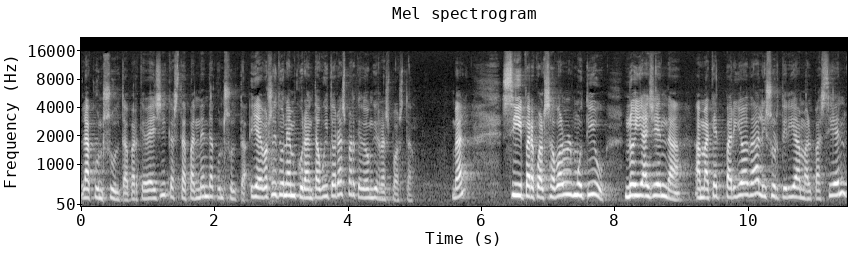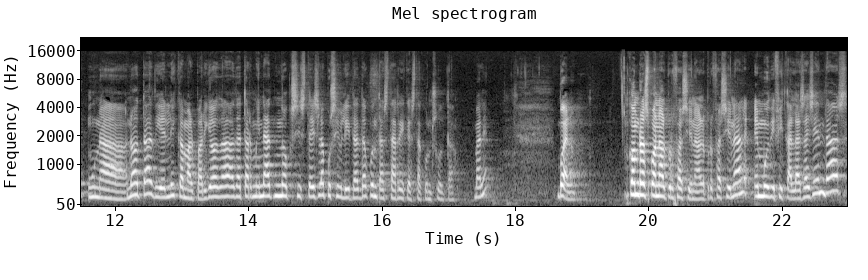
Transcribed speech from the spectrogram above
la consulta perquè vegi que està pendent de consulta. I llavors li donem 48 hores perquè doni resposta. Val? Si per qualsevol motiu no hi ha agenda en aquest període, li sortiria amb el pacient una nota dient-li que en el període determinat no existeix la possibilitat de contestar-li aquesta consulta. Vale? Bueno, com respon el professional? El professional hem modificat les agendes,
